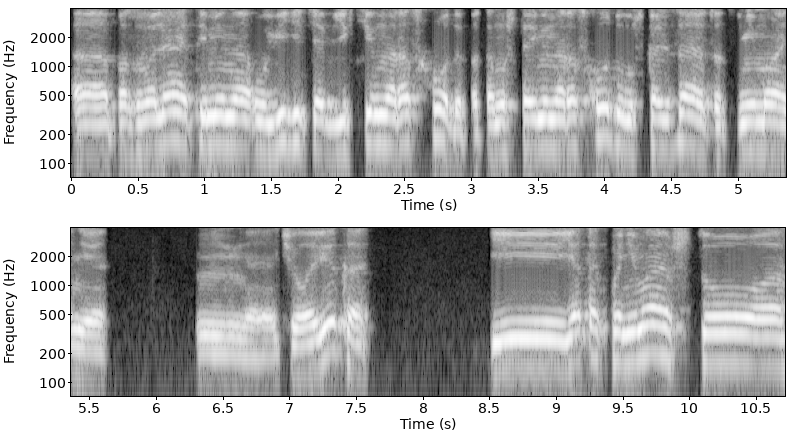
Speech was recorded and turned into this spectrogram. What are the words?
э, позволяет именно увидеть объективно расходы, потому что именно расходы ускользают от внимания человека, и я так понимаю, что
